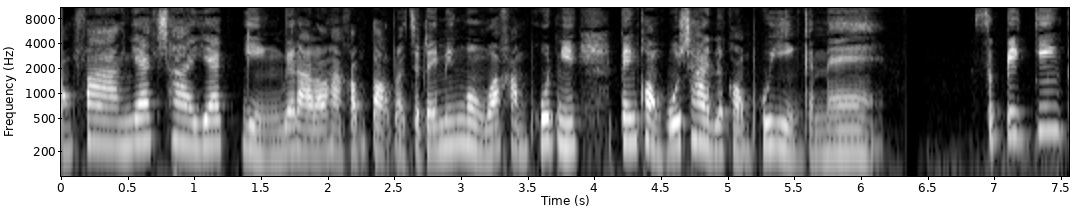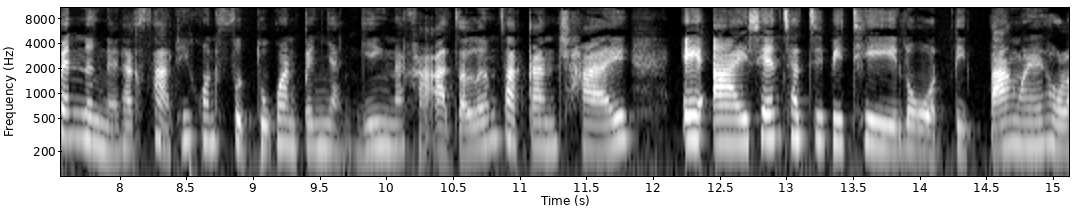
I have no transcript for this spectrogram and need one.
2ฟังแยกชายแยกหญิง เวลาเราหาคำตอบเราจะได้ไม่งงว่าคำพูดนี้เป็นของผู้ชายหรือของผู้หญิงกันแน่ Speaking เป็นหนึ่งในทักษะที่ควรฝึกทุกวันเป็นอย่างยิ่งนะคะ อาจจะเริ่มจากการใช้ AI เช่น ChatGPT โหลดติดตั้งไว้ในโทร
